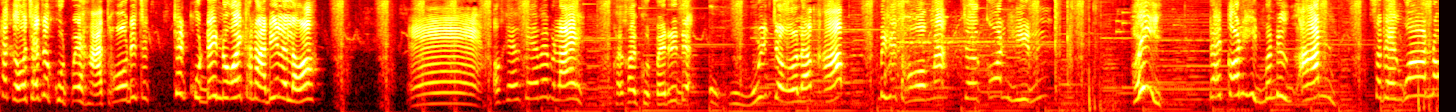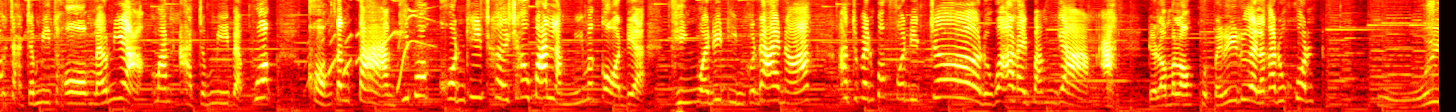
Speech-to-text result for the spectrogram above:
ถ้าเกิดว่าฉันจะขุดไปหาทองนี่จะ ฉันขุดได้น้อยขนาดนี้เลยเหรอแอบโอเคโอเคไม่เป็นไร ค่อยๆขุดไปเรื่อยๆ โอ้โหเจอแล้วครับ ไม่ใช่ทองนะ เจอก้อนหิน เฮ้ย ได้ก้อนหินมาหนึ่งอัน แสดงว่านอกจากจะมีทองแล้วเนี่ย มันอาจจะมีแบบพวกของต่างๆ ที่พวกคนที่เคยเช่าบ้านหลังนี้มาก่อนเนี่ย ทิ้งไว้ในดินก็ได้นะ อาจจะเป็นพวกเฟอร์นิเจอร์หรือว่าอะไรบางอย่างอะเดี๋ยวเรามาลองขุดไปเรื่อยๆ แล้วกันทุกคนโอ้ย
